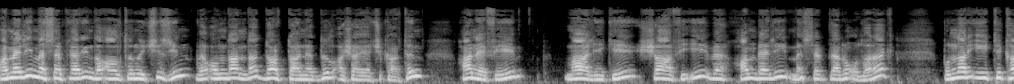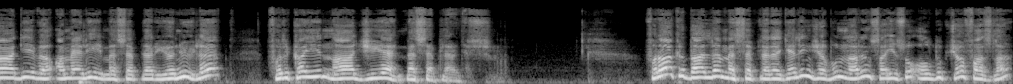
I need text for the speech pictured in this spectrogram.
Ameli mezheplerin de altını çizin ve ondan da dört tane dıl aşağıya çıkartın. Hanefi, Maliki, Şafii ve Hanbeli mezhepleri olarak Bunlar itikadi ve ameli mezhepler yönüyle fırkayı naciye mezheplerdir. Fırak-ı dalle mezheplere gelince bunların sayısı oldukça fazla.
